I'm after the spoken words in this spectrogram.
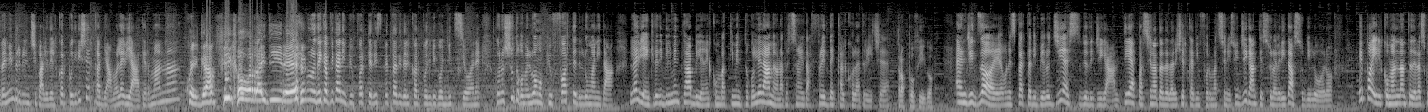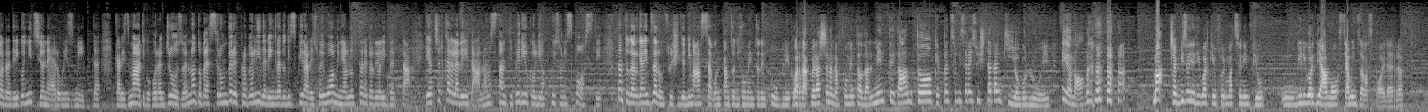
Tra i membri principali del corpo di ricerca abbiamo Levi Ackerman, Quel gran fico vorrai dire! uno dei capitani più forti e rispettati del corpo di ricognizione, conosciuto come l'uomo più forte dell'umanità. Levi è incredibilmente abile nel combattimento con le lame e ha una personalità fredda e calcolatrice. Troppo figo. Angie Zoe un'esperta di biologia e studio dei giganti, è appassionata della ricerca di informazioni sui giganti e sulla verità su di loro. E poi il comandante della squadra di ricognizione è Erwin Smith, carismatico, coraggioso, è noto per essere un vero e proprio leader in grado di ispirare i suoi uomini a lottare per la libertà e a cercare la verità nonostante i pericoli a cui sono esposti, tanto da organizzare un suicidio di massa con tanto di fomento del pubblico. Guarda, quella scena mi ha fomentato talmente tanto che penso mi sarei suicidata anch'io con lui. io no. Ma c'è bisogno di qualche informazione in più. Mm, Vi ricordiamo, stiamo in zona spoiler.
